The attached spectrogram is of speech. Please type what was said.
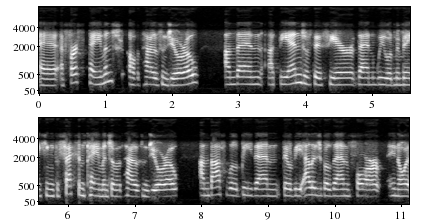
a, a first payment of a thousand euro. And then at the end of this year, then we will be making the second payment of a thousand euro and that will be then they'll be eligible then for you know a,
